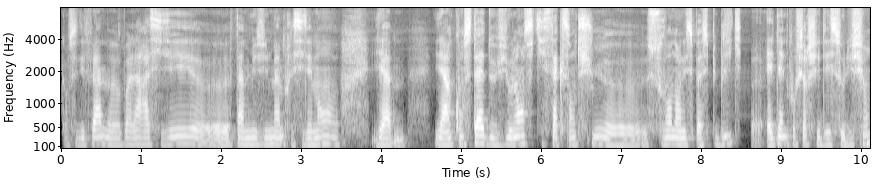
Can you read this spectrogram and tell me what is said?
Quand c'est des femmes voilà, racisées, femmes musulmanes précisément, il y a, y a un constat de violence qui s'accentue souvent dans l'espace public. Elles viennent pour chercher des solutions.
